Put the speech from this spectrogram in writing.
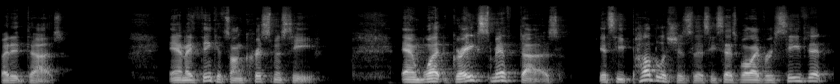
But it does. And I think it's on Christmas Eve. And what Greg Smith does is he publishes this. He says, Well, I've received it.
